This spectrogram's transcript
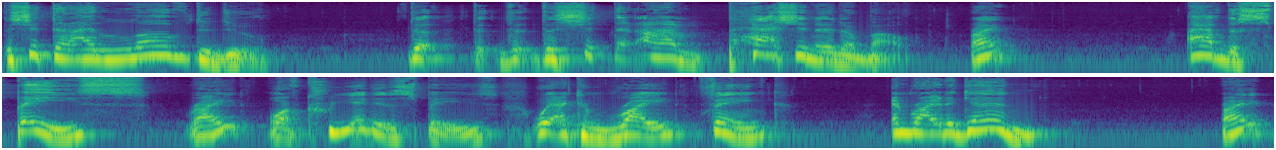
The shit that I love to do the, the, the shit that I'm passionate about, right? I have the space, right? Or I've created a space where I can write, think, and write again, right?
